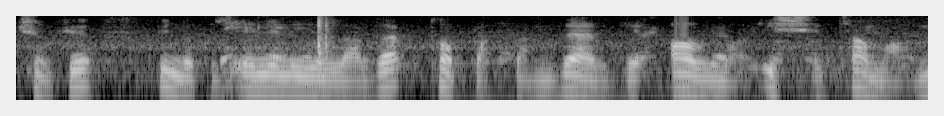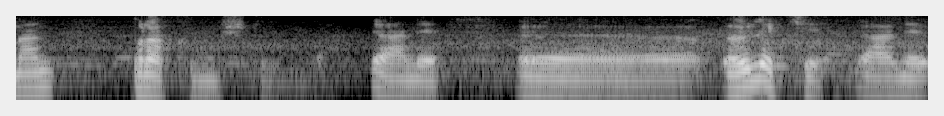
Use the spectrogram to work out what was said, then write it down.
çünkü 1950'li yıllarda topraktan vergi alma işi tamamen bırakılmış durumda. Yani e, öyle ki yani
